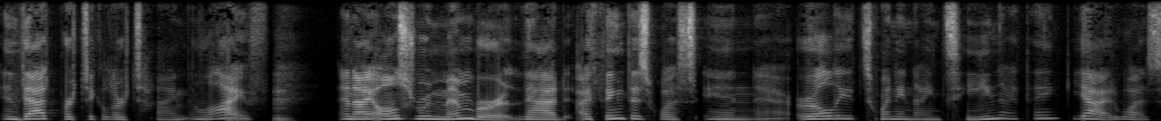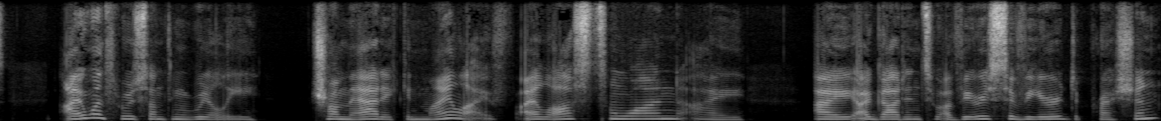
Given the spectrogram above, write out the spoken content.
in that particular time in life. And I also remember that I think this was in uh, early 2019. I think, yeah, it was. I went through something really traumatic in my life. I lost someone. I, I, I got into a very severe depression,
